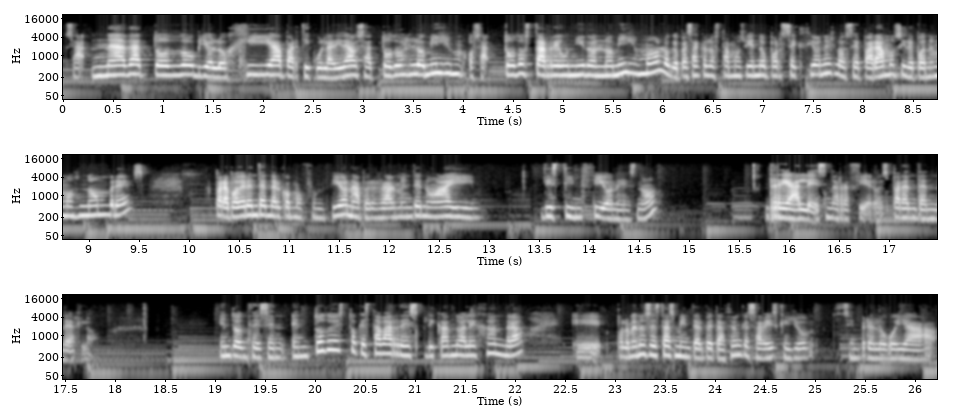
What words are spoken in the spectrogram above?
o sea, nada, todo, biología, particularidad, o sea, todo es lo mismo, o sea, todo está reunido en lo mismo, lo que pasa es que lo estamos viendo por secciones, lo separamos y le ponemos nombres para poder entender cómo funciona, pero realmente no hay distinciones, ¿no? Reales me refiero, es para entenderlo. Entonces, en, todo esto que estaba reexplicando Alejandra, eh, por lo menos esta es mi interpretación, que sabéis que yo siempre lo voy a,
